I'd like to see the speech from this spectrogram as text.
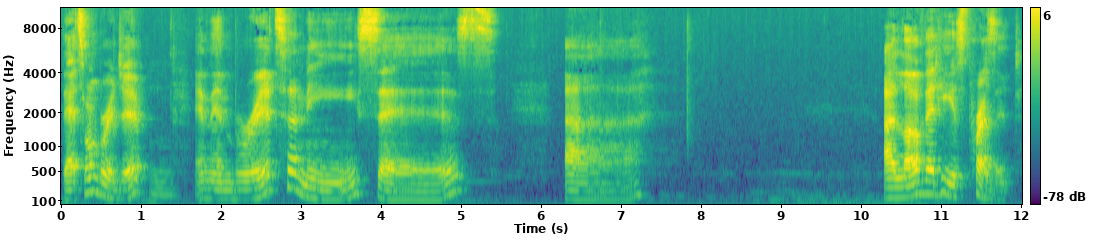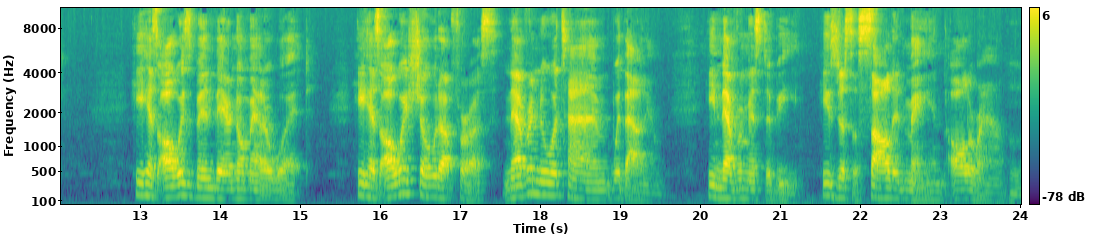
that's from Bridget. Mm. And then Brittany says, uh, I love that he is present. He has always been there no matter what. He has always showed up for us. Never knew a time without him. He never missed a beat. He's just a solid man all around. Hmm.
